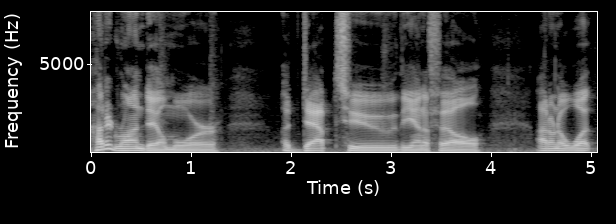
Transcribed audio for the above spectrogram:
How did Rondale Moore adapt to the NFL? I don't know what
